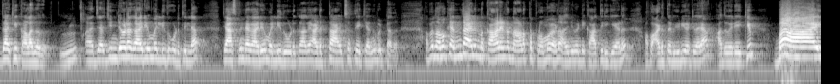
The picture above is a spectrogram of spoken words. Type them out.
ഇതാക്കി കളഞ്ഞത്. ജിന്റെയുടെ കാര്യവും വലിയ ഇത് കൊടുത്തില്ല. ജാസ്മിന്റെ കാര്യവും വലിയ ഇത് കൊടുക്കാതെ അടുത്ത ആഴ്ചത്തേക്ക് അങ്ങ് വിട്ടത്. അപ്പോൾ നമുക്ക് എന്തായാലും കാണേണ്ട നാളത്തെ പ്രൊമോയാണ് അതിനുവേണ്ടി കാത്തിരിക്കുകയാണ്. അപ്പോൾ അടുത്ത വീഡിയോ ആയിട്ട് വരാം. അതുവരേക്കും ബായ്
